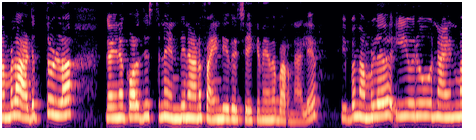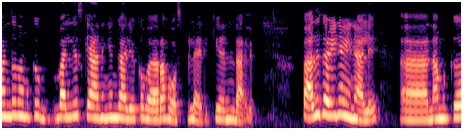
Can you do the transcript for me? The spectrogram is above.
നമ്മൾ അടുത്തുള്ള ഗൈനക്കോളജിസ്റ്റിനെ എന്തിനാണ് ഫൈൻഡ് ചെയ്ത് വെച്ചേക്കുന്നതെന്ന് പറഞ്ഞാൽ ഇപ്പം നമ്മൾ ഈ ഒരു നയൻ മന്ത് നമുക്ക് വലിയ സ്കാനിങ്ങും കാര്യമൊക്കെ വേറെ ഹോസ്പിറ്റലായിരിക്കും എന്തായാലും. അപ്പോൾ അത് കഴിഞ്ഞ് കഴിഞ്ഞാൽ നമുക്ക്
